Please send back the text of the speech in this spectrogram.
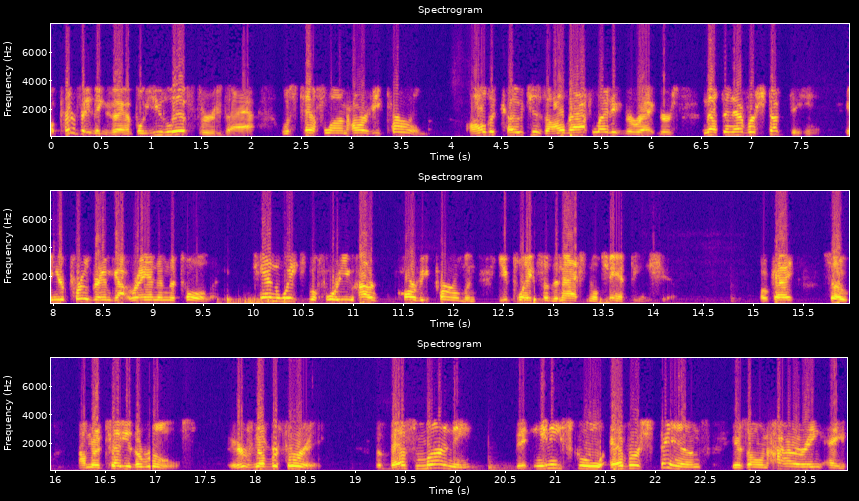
A perfect example, you lived through that, was Teflon Harvey Perlman. All the coaches, all the athletic directors, nothing ever stuck to him. And your program got ran in the toilet. Ten weeks before you hired Harvey Perlman, you played for the national championship. Okay? So I'm going to tell you the rules. Here's number three. The best money that any school ever spends is on hiring a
